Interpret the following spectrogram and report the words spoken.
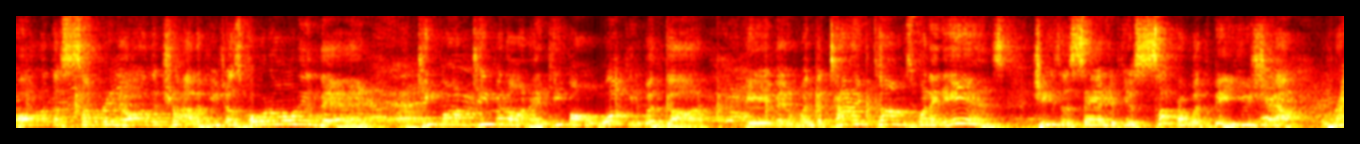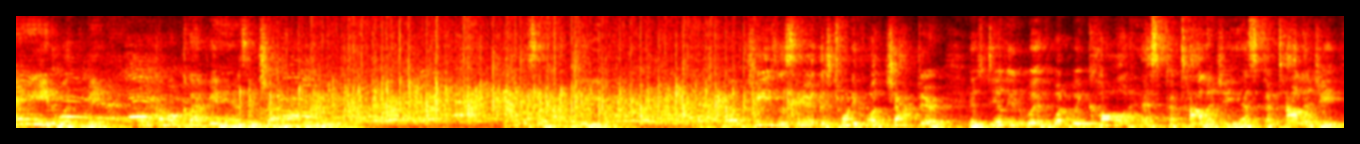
all of the suffering and all the trial, if you just hold on in there and, keep on keeping on and keep on walking with God, amen. When the time comes when it ends, Jesus said, if you suffer with me, you shall reign with me. Oh, come on, clap your hands and shout hallelujah. say hallelujah. Jesus here in this 24th chapter is dealing with what we call eschatology. Eschatology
